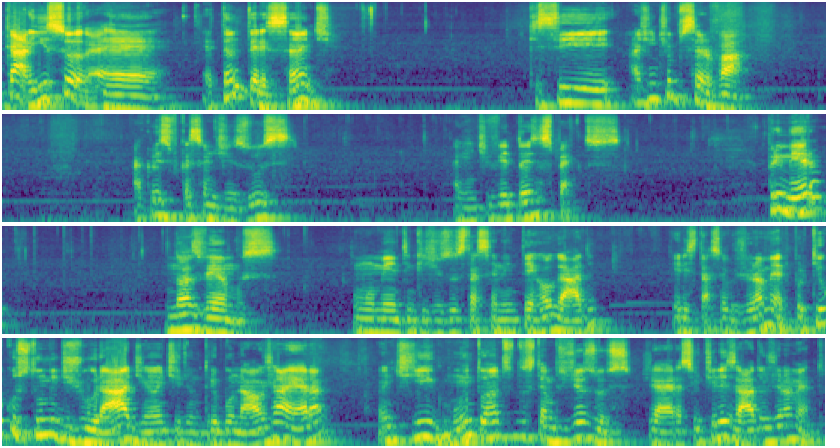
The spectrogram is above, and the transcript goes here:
Cara, isso é, é tão interessante que se a gente observar a crucificação de Jesus, a gente vê dois aspectos. Primeiro, nós vemos o momento em que Jesus está sendo interrogado, ele está sob juramento, porque o costume de jurar diante de um tribunal já era antigo, muito antes dos tempos de Jesus, já era se utilizado o juramento.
